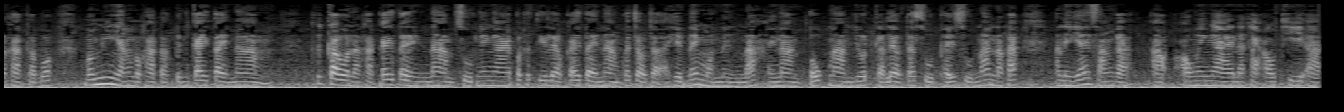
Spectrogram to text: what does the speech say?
นะคะกับว่ามันมีหยังหรอกค่ะกับเป็นไก่ไต่น้ำคือเก่านะคะใกล้ไต่น้ำสูตรง่ายๆ ปกติแล้วใกล้ไต่น้ำก็เจ้าจะเห็ดในหมอนหนึ่งนะให้น้ำตกน้ำยศกันแล้วแต่สูตรไผสูตรมันนะคะ อันนี้ย่ายสังกะเอาเอาง่ายๆนะคะ เอาทีอะ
